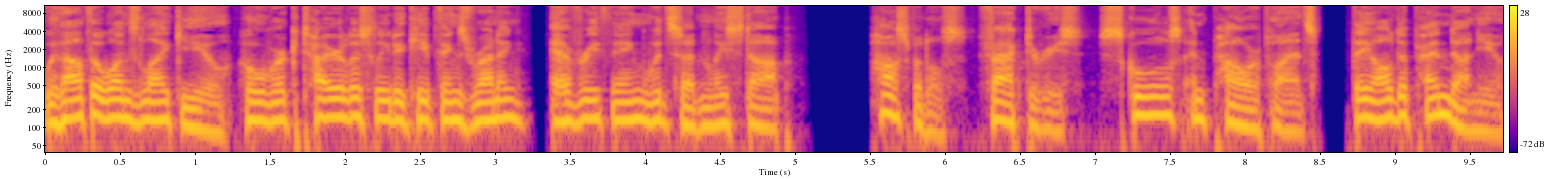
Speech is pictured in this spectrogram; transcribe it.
Without the ones like you, who work tirelessly to keep things running, everything would suddenly stop. Hospitals, factories, schools, and power plants, they all depend on you.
